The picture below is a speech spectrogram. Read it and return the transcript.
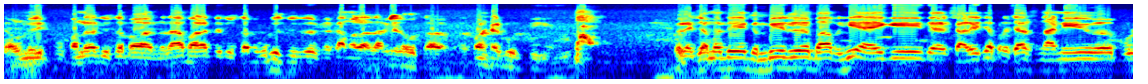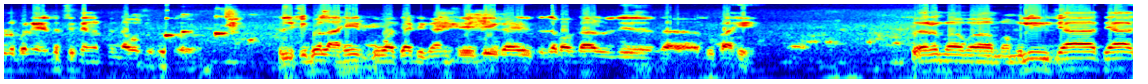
त्यामुळे मी पंधरा दिवसा दहा बारा ते दिवसापूर्वीच तिथं कामाला लागलेला होता कॉन्ट्रॅक्ट वरती. तर याच्यामध्ये गंभीर बाब ही आहे की त्या शाळेच्या प्रशासनाने पूर्णपणे लक्ष देण्यात त्यांना आवश्यक होतं. प्रिन्सिपल आहेत किंवा त्या ठिकाणचे जे काही जबाबदार जे लोक आहेत. तर मुलींच्या त्या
